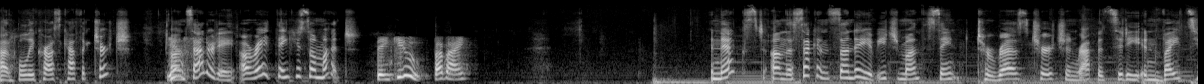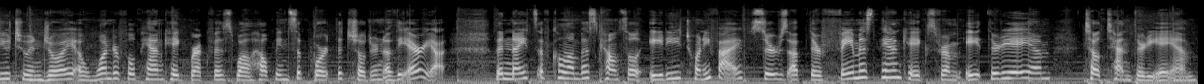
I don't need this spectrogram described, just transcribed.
at Holy Cross Catholic Church yes. on Saturday. All right. Thank you so much. Thank you. Bye bye. Next, on the second Sunday of each month, St. Therese Church in Rapid City invites you to enjoy a wonderful pancake breakfast while helping support the children of the area. The Knights of Columbus Council 8025 serves up their famous pancakes from 8:30 a.m. till 10:30 a.m.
